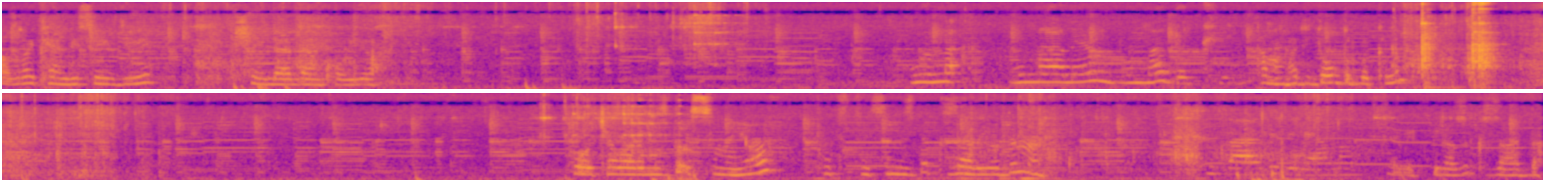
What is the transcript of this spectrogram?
Azra kendi sevdiği şeylerden koyuyor. Bunlar, bunları bunlar döküyorum. Tamam hadi doldur bakalım. Poğaçalarımız da ısınıyor. Patatesimiz de kızarıyor değil mi? Evet birazı kızardı.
